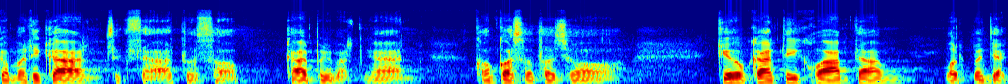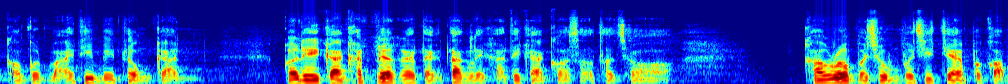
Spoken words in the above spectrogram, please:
กรรมธิการศึกษาตรวจสอบ การปฏิบัติงานของกสทช เกี่ยวกับการตีความตามบทบัญญัติของกฎหมายที่ไม่ตรงกัน กรณีการคัดเลือกและแต่งตั้งเลขาธิการกสทช เข้าร่วมประชุมเพื่อชี้แจงประกอบ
